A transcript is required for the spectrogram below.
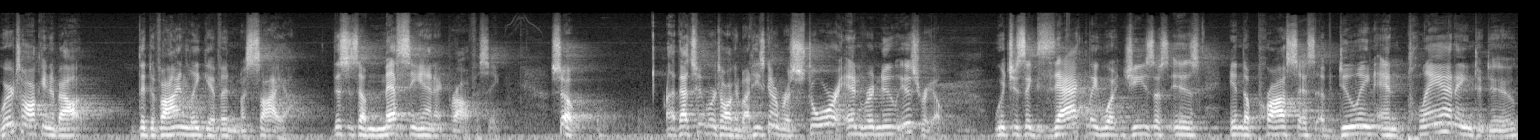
We're talking about the divinely given Messiah. This is a messianic prophecy. So, uh, that's who we're talking about. He's going to restore and renew Israel, which is exactly what Jesus is in the process of doing and planning to do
